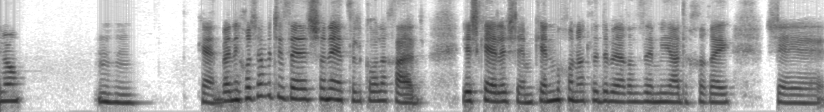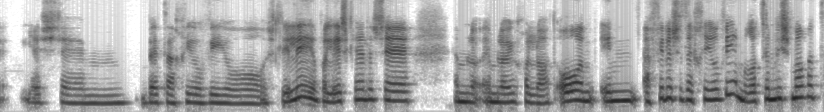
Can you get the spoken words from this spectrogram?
לא. Mm-hmm. כן, ואני חושבת שזה שונה אצל כל אחד. יש כאלה שהן כן מוכנות לדבר על זה מיד אחרי שיש um, בטח חיובי או שלילי, אבל יש כאלה שהן לא, לא יכולות. או אם, אפילו שזה חיובי, הם רוצים לשמור את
